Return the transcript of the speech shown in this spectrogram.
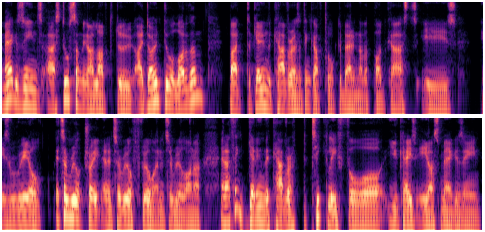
Magazines are still something I love to do. I don't do a lot of them, but getting the cover, as I think I've talked about in other podcasts, is is real. It's a real treat and it's a real thrill and it's a real honor. And I think getting the cover, particularly for UK's EOS magazine,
